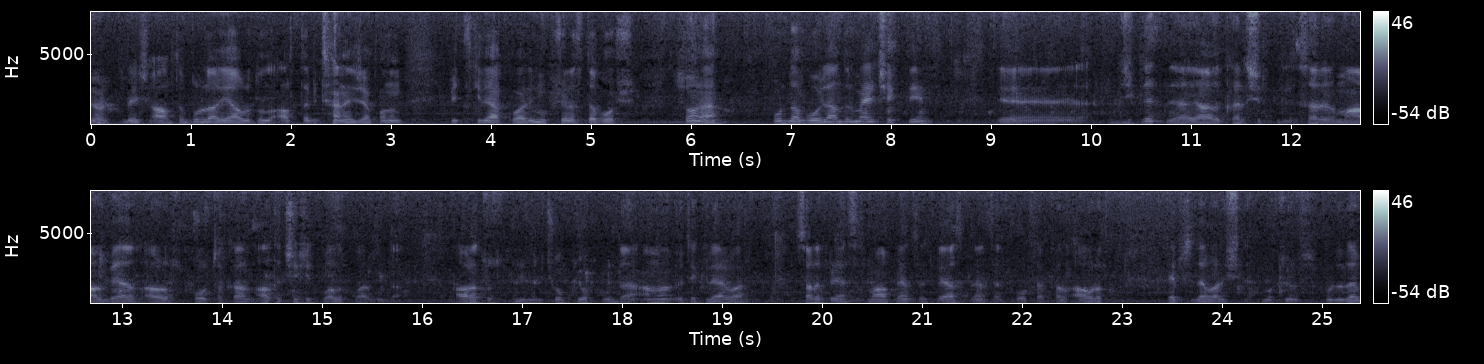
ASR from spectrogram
4, 5, 6. Buralar yavru dolu. Altta bir tane Japon'un bitkili akvaryumu. Şurası da boş. Sonra burada boylandırmaya çektiğim eee cikletle yağı karışık sarı, mavi, beyaz, aros, portakal, altı çeşit balık var burada. Aratus çok yok burada ama ötekiler var. Sarı prenses, mavi prenses, beyaz prenses, portakal, avrat hepsi de var işte. Bakıyoruz. Burada da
